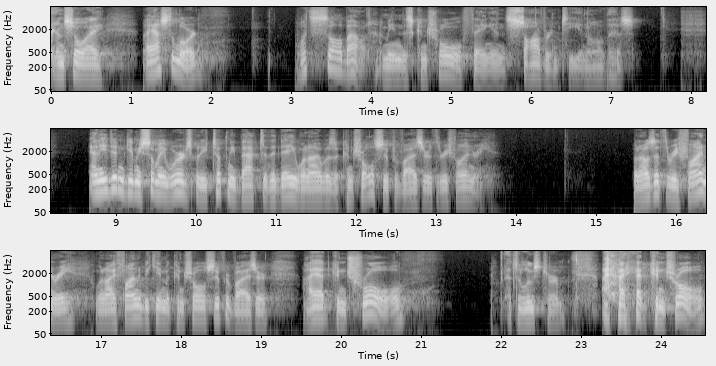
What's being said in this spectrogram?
and so I, I asked the Lord, what's this all about? I mean, this control thing and sovereignty and all this. And he didn't give me so many words, but he took me back to the day when I was a control supervisor at the refinery. When I was at the refinery, when I finally became a control supervisor, I had control, that's a loose term, I had control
